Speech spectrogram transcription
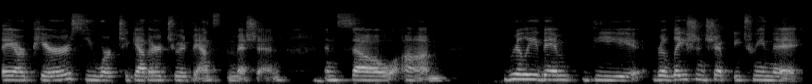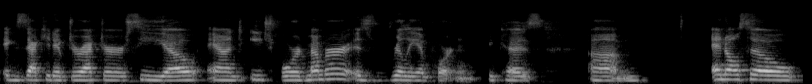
They are peers. You work together to advance the mission. And so um, really the, the relationship between the executive director, CEO, and each board member is really important because, um, and also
